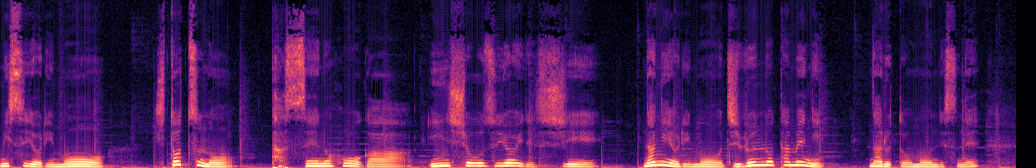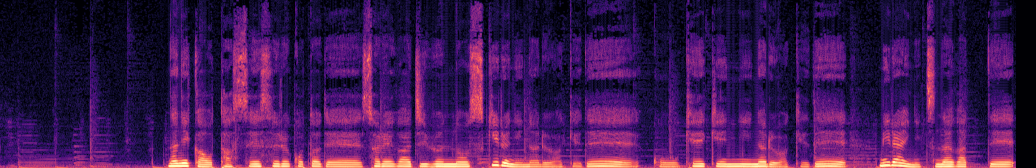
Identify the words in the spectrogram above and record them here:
ミスよりも一つの達成の方が印象強いですし何よりも自分のためになると思うんですね。何かを達成することでそれが自分のスキルになるわけでこう経験になるわけで未来につながって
